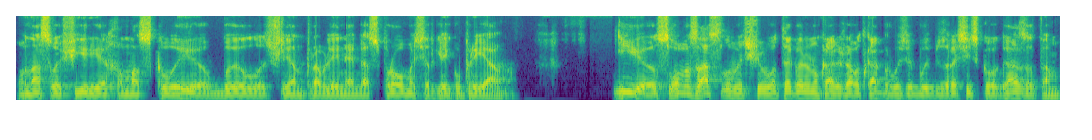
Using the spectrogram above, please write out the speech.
у нас в эфире «Эхо Москвы» был член правления «Газпрома» Сергей Куприянов. И слово за слово чего-то, я говорю, ну как же, а вот как Грузия будет без российского газа? Там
